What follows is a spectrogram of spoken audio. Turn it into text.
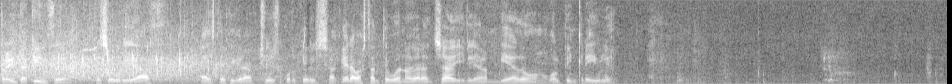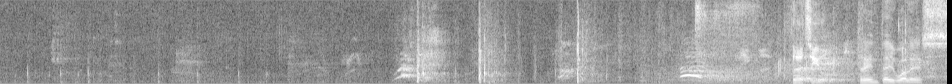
30 15. Qué seguridad a Steffi Grafchus porque el saque era bastante bueno de Arancha y le han enviado un golpe increíble. Thirty all. 30 iguales.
